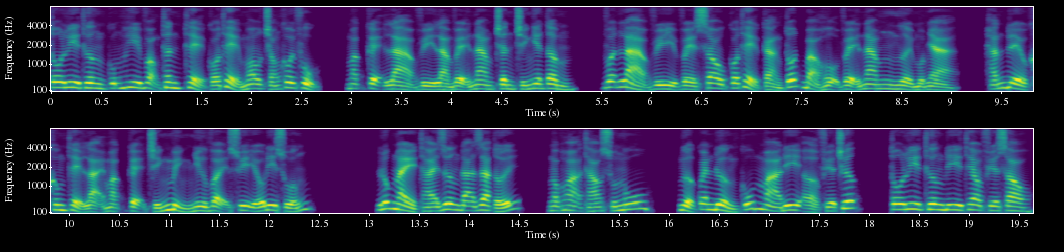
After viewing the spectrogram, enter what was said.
Tô Ly Thương cũng hy vọng thân thể có thể mau chóng khôi phục, mặc kệ là vì làm vệ nam chân chính yên tâm, vẫn là vì về sau có thể càng tốt bảo hộ vệ nam người một nhà, hắn đều không thể lại mặc kệ chính mình như vậy suy yếu đi xuống. Lúc này Thái Dương đã ra tới, Ngọc Họa tháo xuống mũ, ngửa quen đường cũ mà đi ở phía trước, Tô Ly Thương đi theo phía sau,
